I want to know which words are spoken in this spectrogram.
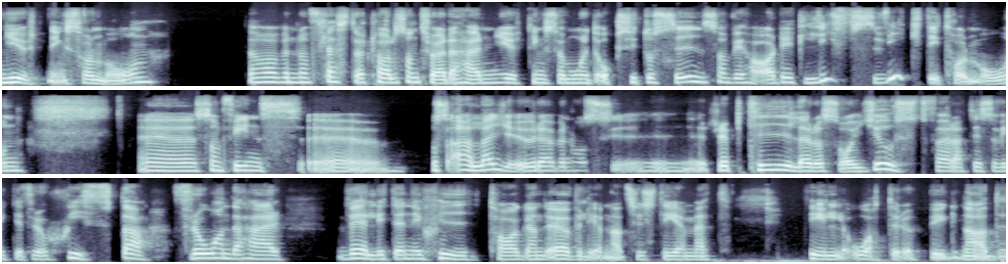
njutningshormon. Det har väl de flesta hört talas om tror jag, det här njutningshormonet oxytocin som vi har. Det är ett livsviktigt hormon eh, som finns eh, hos alla djur, även hos eh, reptiler och så, just för att det är så viktigt för att skifta från det här väldigt energitagande överlevnadssystemet till återuppbyggnad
